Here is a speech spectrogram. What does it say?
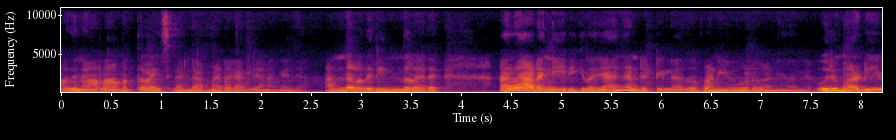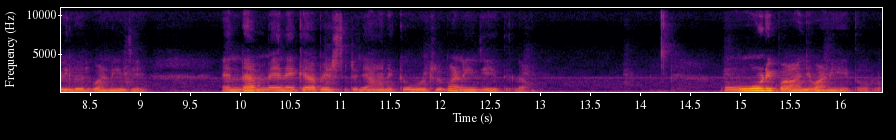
പതിനാറാമത്തെ വയസ്സിൽ എന്റെ അമ്മയുടെ കല്യാണം കഴിഞ്ഞാൽ അന്ന് മുതൽ ഇന്ന് വരെ അത് അടങ്ങിയിരിക്കുന്നത്. ഞാൻ കണ്ടിട്ടില്ല. അത് പണിയോട് പണി തന്നെ ഒരു മടിയുമില്ല ഒരു പണിയും ചെയ്യും. എന്റെ അമ്മേനെയൊക്കെ അപേക്ഷിച്ചിട്ട് ഞാനൊക്കെ ഒരു പണിയും ചെയ്തില്ല ഓടി പാഞ്ഞ് പണി ചെയ്തോളൂ.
